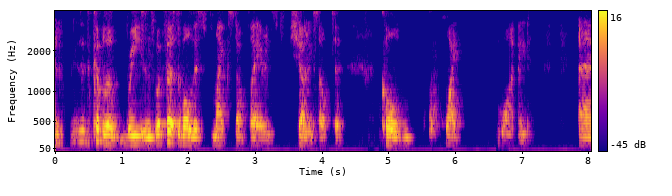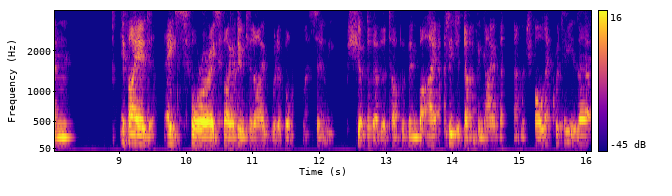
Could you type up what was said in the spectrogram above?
a couple of reasons. But first of all, this Mike Stock player has shown himself to call quite wide. Um, if I had ace four or ace five suited, I would have almost certainly shoved over the top of him. But I actually just don't think I have that, much fold equity. Is that?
